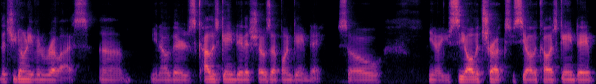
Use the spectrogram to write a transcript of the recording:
that you don't even realize. Um, you know, there's college game day that shows up on game day. So, you know, you see all the trucks, you see all the college game day,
